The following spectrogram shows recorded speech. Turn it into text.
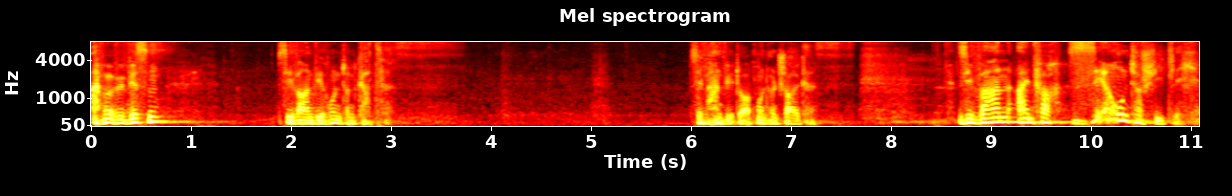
Aber wir wissen, sie waren wie Hund und Katze. Sie waren wie Dortmund und Schalke. Sie waren einfach sehr unterschiedlich.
